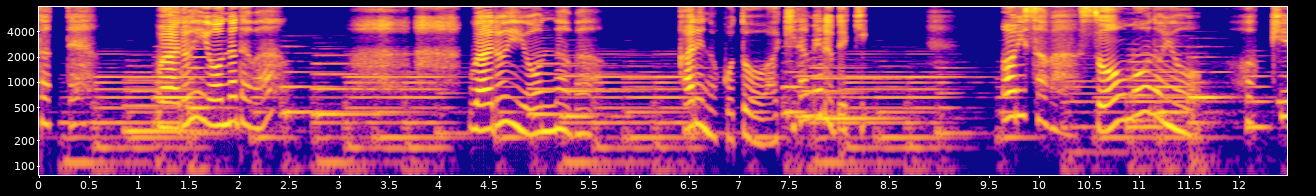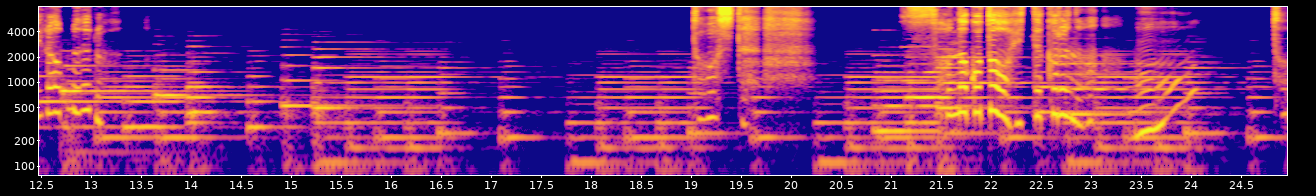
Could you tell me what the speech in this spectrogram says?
あなたって。悪い女だわ。悪い女は彼のことを諦めるべき。アリサはそう思うのよ。諦める。どうしてそんなことを言ってくるの？ん？遠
